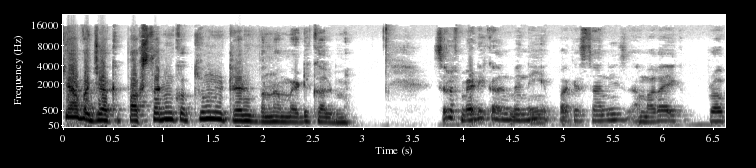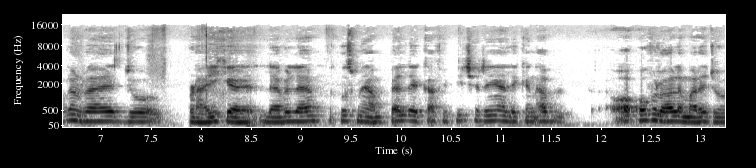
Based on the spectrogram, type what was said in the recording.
کیا وجہ کہ پاکستانیوں کا کیوں نہیں ٹرینڈ بنا میڈیکل میں؟ صرف میڈیکل میں نہیں، پاکستانی ہمارا ایک پرابلم رہا ہے جو پڑھائی کے لیول ہے، اس میں ہم پہلے کافی پیچھے رہے ہیں، لیکن اب اوور آل ہمارے جو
